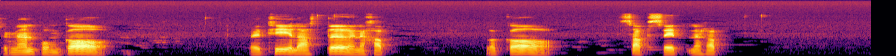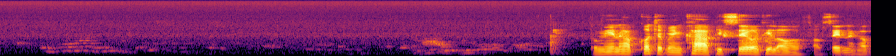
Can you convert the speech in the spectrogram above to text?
จากนั้นผมก็ไปที่ raster นะครับ แล้วก็ subset นะครับ ตรงนี้นะครับก็จะเป็นค่าพิกเซลที่เรา subset นะครับ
